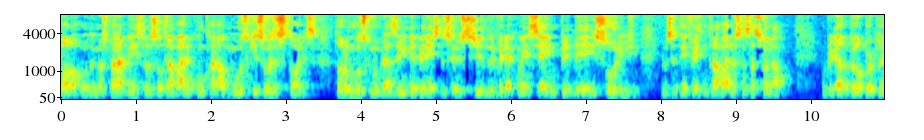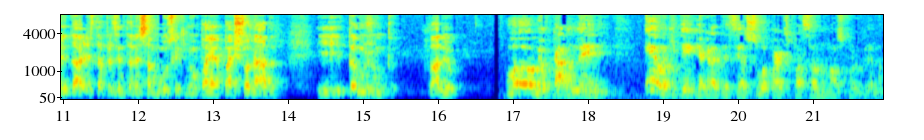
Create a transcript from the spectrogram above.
Paulo Arruda. Meus parabéns pelo seu trabalho com o canal Música e suas histórias. Todo músico no Brasil, independente do seu estilo, deveria conhecer a MPB e sua origem. E você tem feito um trabalho sensacional. Obrigado pela oportunidade de estar apresentando essa música que meu pai é apaixonado e tamo junto. Valeu. Ô, oh, meu caro Lene, eu aqui tenho que agradecer a sua participação no nosso programa.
